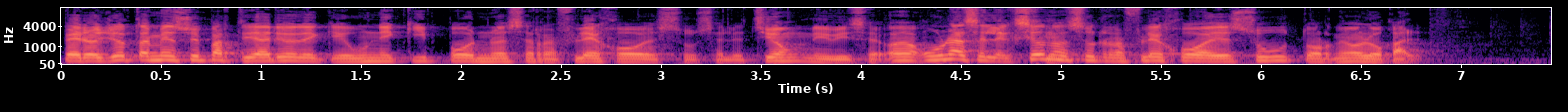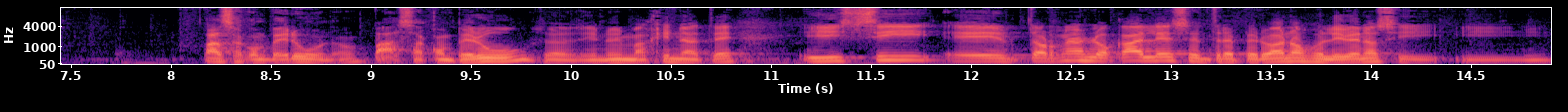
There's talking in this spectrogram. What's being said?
Pero yo también soy partidario de que un equipo no es el reflejo de su selección, ni vice. bueno, una selección no es un reflejo de su torneo local. Pasa con Perú, ¿no? Pasa con Perú, o sea, si no, imagínate. Y sí, eh, torneos locales entre peruanos, bolivianos y, y-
